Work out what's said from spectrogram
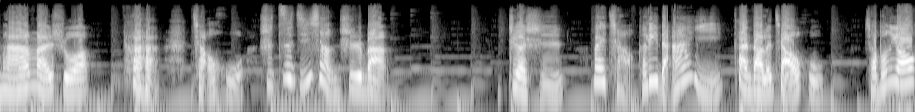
妈妈说：“哈哈，巧虎是自己想吃吧。”这时，卖巧克力的阿姨看到了巧虎，小朋友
